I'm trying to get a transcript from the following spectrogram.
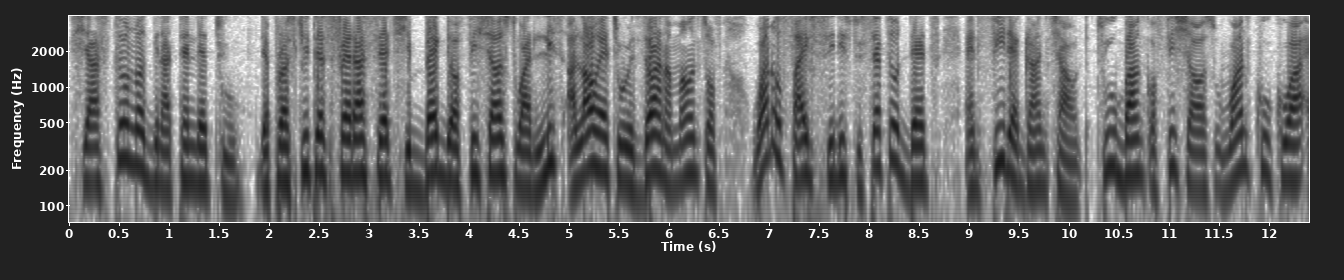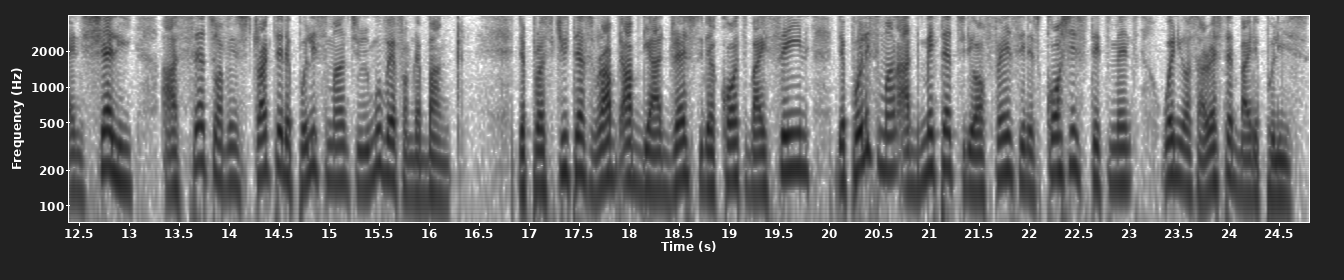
she has still not been attended to. The prosecutors further said she begged the officials to at least allow her to withdraw an amount of 105 cedis to settle debts and feed her grandchild. Two bank officials, one Kukua and Shelley, are said to have instructed a policeman to remove her from the bank. The prosecutors wrapped up their address to the court by saying the policeman admitted to the offense in his caution statement when he was arrested by the police.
